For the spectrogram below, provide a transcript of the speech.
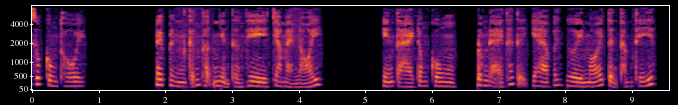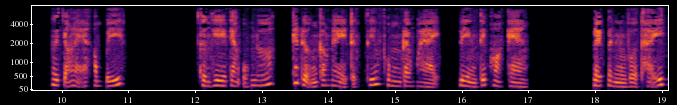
xuất cung thôi. Lê Bình cẩn thận nhìn Thường Hy cho mẹ nói. Hiện tại trong cung, đông đại thái tử gia với người mối tình thâm thiết, ngươi chẳng lẽ không biết. Thường Hy đang uống nước, các đường câu này trực tiếp phun ra ngoài, liền tiếp ho hàng. Lê Bình vừa thấy,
